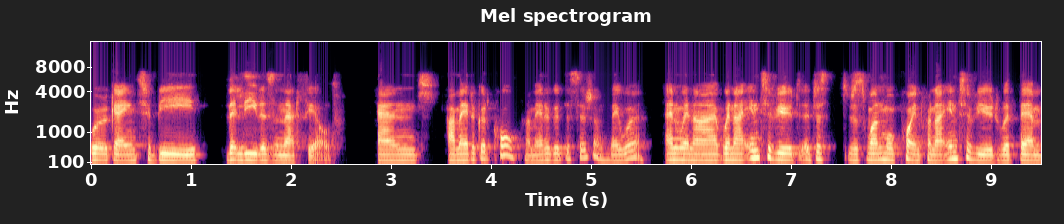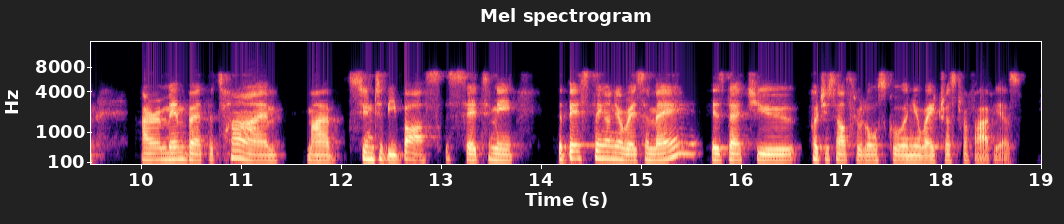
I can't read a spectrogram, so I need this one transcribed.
were going to be the leaders in that field. And I made a good call. I made a good decision. They were. And when I when I interviewed, uh, just just one more point, when I interviewed with them, I remember at the time my soon to be boss said to me, the best thing on your resume is that you put yourself through law school and you waitress for five years.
